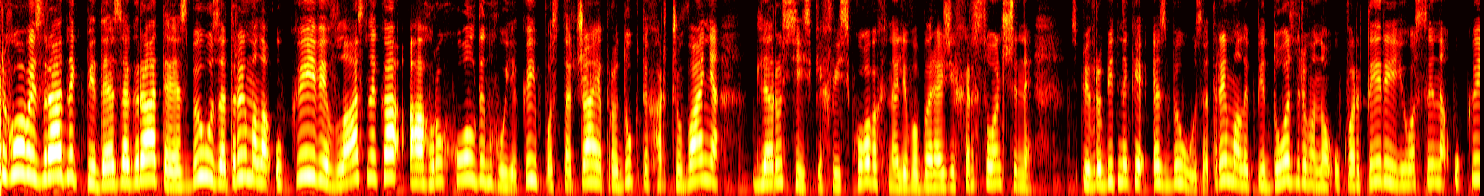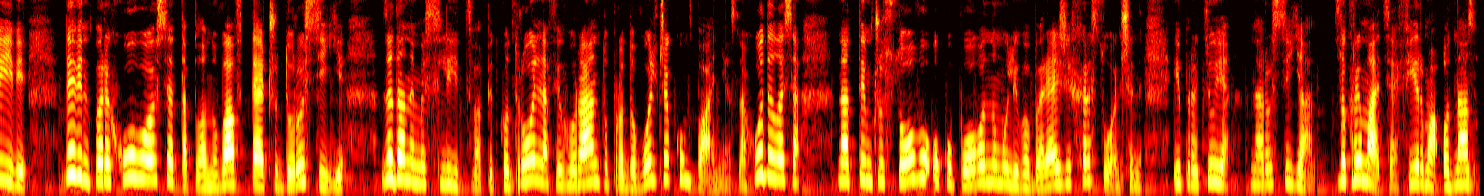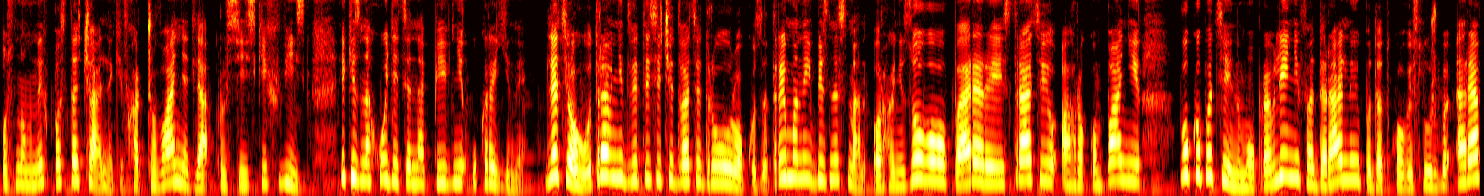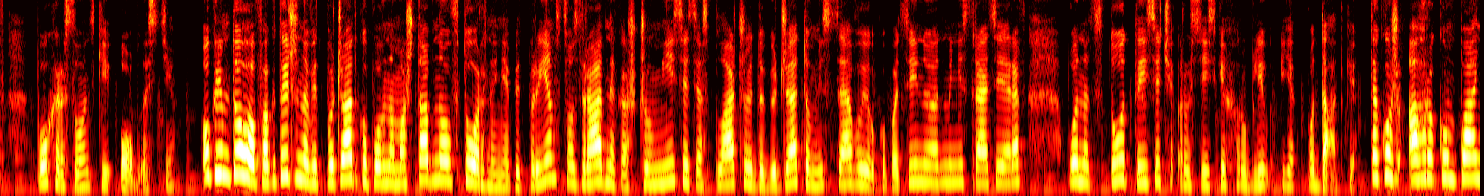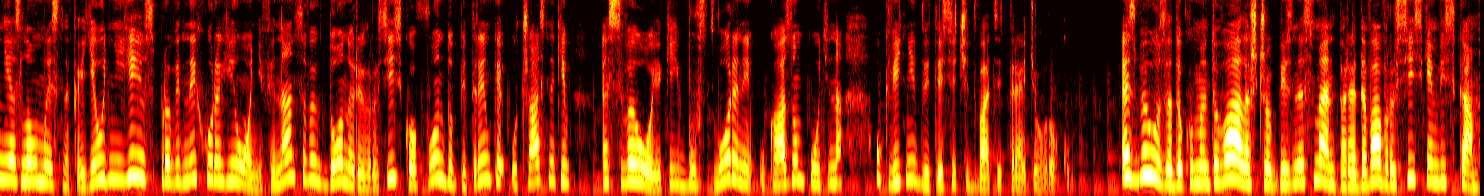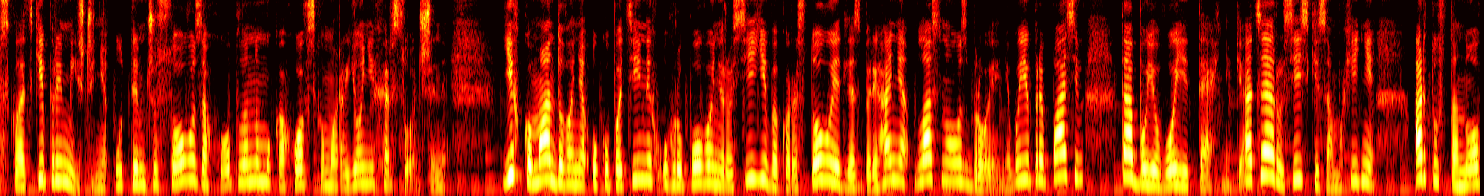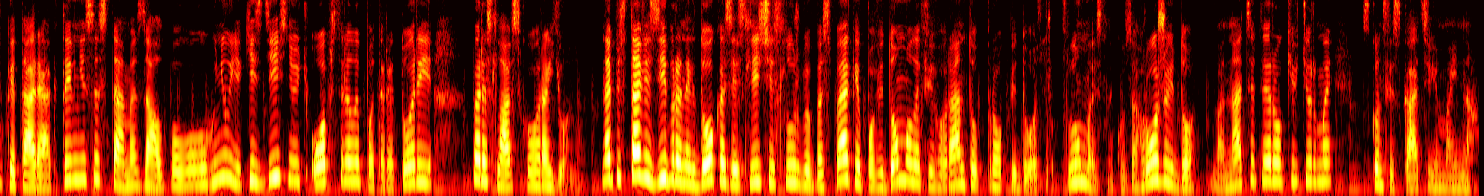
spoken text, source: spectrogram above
Черговий зрадник піде за грати. СБУ затримала у Києві власника агрохолдингу, який постачає продукти харчування для російських військових на лівобережжі Херсонщини. Співробітники СБУ затримали підозрюваного у квартирі його сина у Києві, де він переховувався та планував втечу до Росії. За даними слідства, підконтрольна фігуранту продовольча компанія знаходилася на тимчасово окупованому лівобережжі Херсонщини і працює на росіян. Зокрема, ця фірма одна з основних постачальників харчування для російських військ, які знаходяться на півдні України. Для цього у травні 2022 року затриманий бізнесмен організовував перереєстрацію агрокомпанії в окупаційному управлінні Федеральної податкової служби РФ по Херсонській області. Окрім того, фактично від початку повномасштабного вторгнення підприємство зрадника щомісяця сплачує до бюджету місцевої окупаційної адміністрації РФ понад 100 тисяч російських рублів як податки. Також агрокомпанія зловмисника є однією з провідних у регіоні фінансових донорів Російського фонду підтримки учасників СВО, який був створений указом Путіна у квітні 2023 року. СБУ задокументувала, що бізнесмен передавав російським військам складські приміщення у тимчасово захопленому Каховському районі Херсонщини. Їх командування окупаційних угруповань Росії використовує для зберігання власного озброєння, боєприпасів та бойової техніки. А це російські самохідні артустановки та реактивні системи залпового вогню, які здійснюють обстріли по території Переславського району. На підставі зібраних доказів слідчі служби безпеки повідомили фігуранту про підозру. Зловмиснику загрожують до 12 років тюрми з конфіскацією майна.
